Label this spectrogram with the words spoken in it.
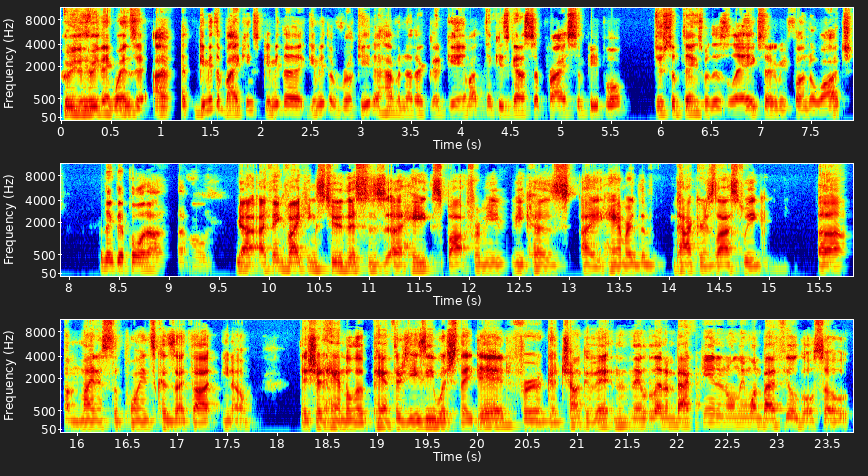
Who, who do you think wins it? I, give me the Vikings. Give me the give me the rookie to have another good game. I think he's going to surprise some people, do some things with his legs. They're going to be fun to watch. I think they pull it out at home. Yeah, I think Vikings too. This is a hate spot for me because I hammered the Packers last week, uh, minus the points because I thought you know they should handle the Panthers easy, which they did for a good chunk of it, and then they let them back in and only won by a field goal. So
